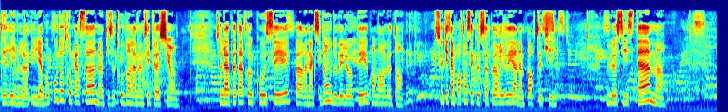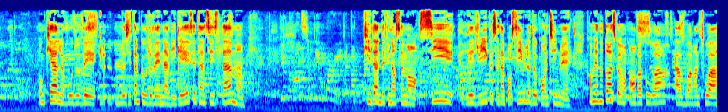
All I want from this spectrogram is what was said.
terrible. Il y a beaucoup d'autres personnes qui se trouvent dans la même situation. Cela peut être causé par un accident ou développé pendant le temps. Ce qui est important, c'est que ça peut arriver à n'importe qui. Le système auquel vous devez, le système que vous devez naviguer, c'est un système qui donne des financements si réduits que c'est impossible de continuer. Combien de temps est-ce qu'on va pouvoir avoir un toit?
